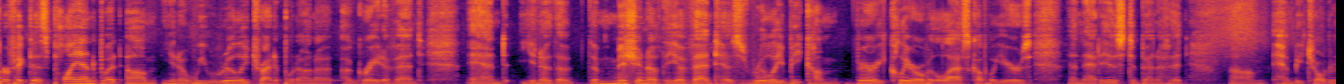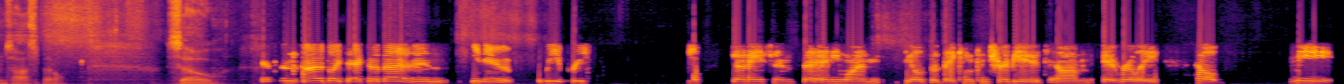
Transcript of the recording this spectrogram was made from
perfect as planned, but um, you know we really try to put on a, a, great event, and you know the the mission of the event has really become very clear over the last couple years, and that is to benefit um, Hemby Children's Hospital. So. Yes, and I would like to echo that, and you know we appreciate donations that anyone feels that they can contribute. Um, it really helps me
